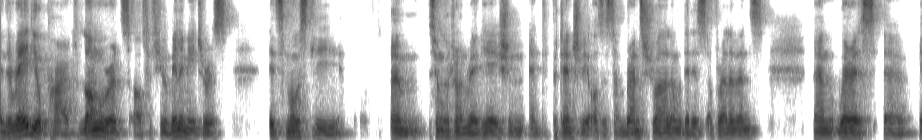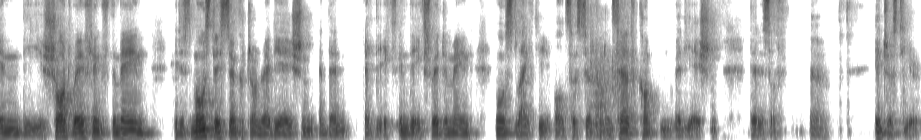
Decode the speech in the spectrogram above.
in the radio part, longwards of a few millimeters, it's mostly um, synchrotron radiation and potentially also some Bremsstrahlung that is of relevance. Um, whereas uh, in the short wavelength domain, it is mostly synchrotron radiation, and then the in the X-ray domain, most likely also synchrotron self-Compton radiation that is of uh, interest here.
